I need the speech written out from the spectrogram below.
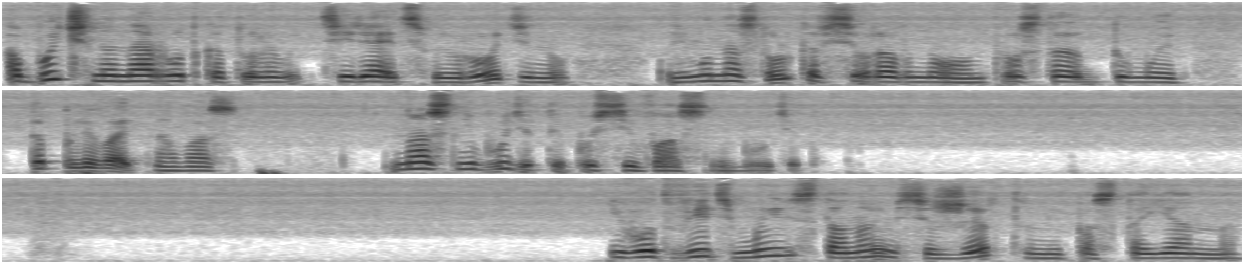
Обычно народ, который теряет свою родину, ему настолько все равно, он просто думает, да плевать на вас, нас не будет, и пусть и вас не будет. И вот ведь мы становимся жертвами постоянно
